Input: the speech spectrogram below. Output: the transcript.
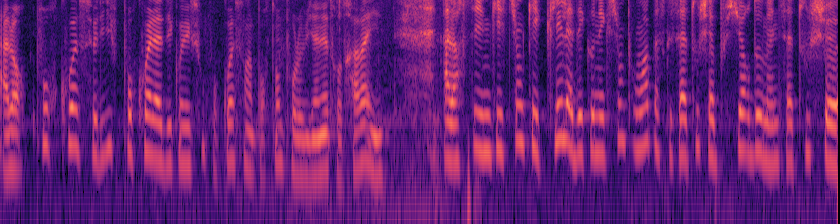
Alors pourquoi ce livre? Pourquoi la déconnexion? Pourquoi c'est important pour le bien-être au travail? Alors c'est une question qui est clé, la déconnexion pour moi, parce que ça touche à plusieurs domaines. Ça touche euh,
